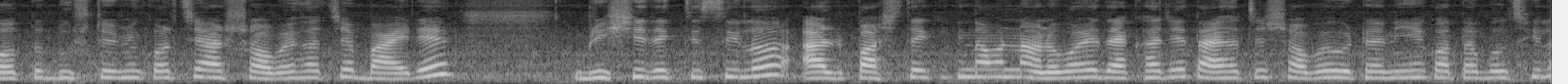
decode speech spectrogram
কত দুষ্টুমি করছে আর সবাই হচ্ছে বাইরে বৃষ্টি দেখতেছিল, আর পাশ থেকে কিন্তু আমার নানু বাড়ি দেখা যায়, তাই হচ্ছে সবাই ওটা নিয়ে কথা বলছিল।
